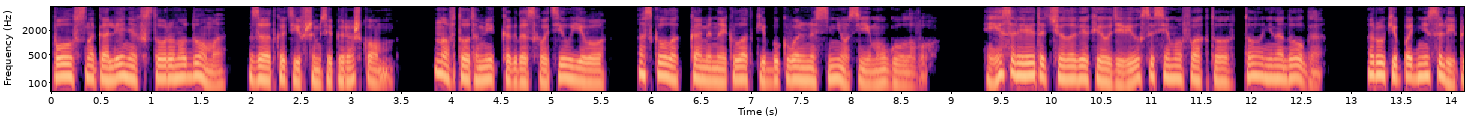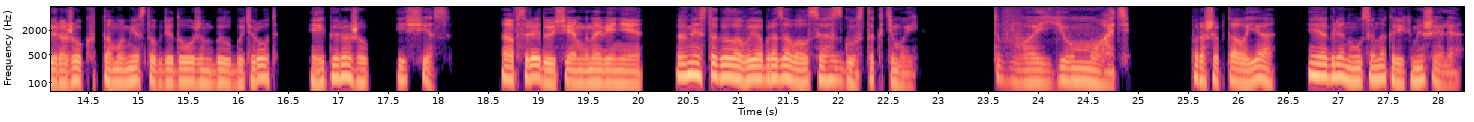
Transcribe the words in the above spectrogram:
полз на коленях в сторону дома за откатившимся пирожком. Но в тот миг, когда схватил его, Осколок каменной кладки буквально снес ему голову. Если этот человек и удивился всему факту, то ненадолго. Руки поднесли пирожок к тому месту, где должен был быть рот, и пирожок исчез. А в следующее мгновение вместо головы образовался сгусток тьмы. «Твою мать!» – прошептал я и оглянулся на крик Мишеля.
